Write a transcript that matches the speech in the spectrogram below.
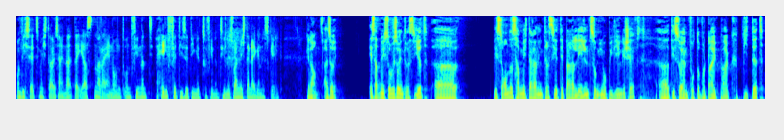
und ich setze mich da als einer der Ersten rein und, und helfe, diese Dinge zu finanzieren? Das war nicht dein eigenes Geld. Genau, also es hat mich sowieso interessiert. Äh, Besonders haben mich daran interessiert die Parallelen zum Immobiliengeschäft, äh, die so ein Photovoltaikpark bietet.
